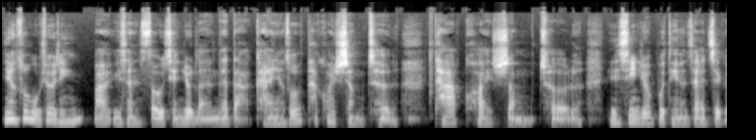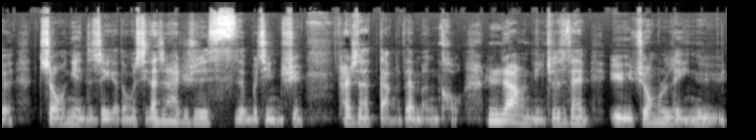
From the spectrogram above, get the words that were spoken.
你想说我就已经把雨伞收起来，就懒得再打开。想说他快上车了，他快上车了，你心里就不停的。在这个咒念着这个东西，但是他就是死不进去，还是他挡在门口，让你就是在雨中淋雨，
